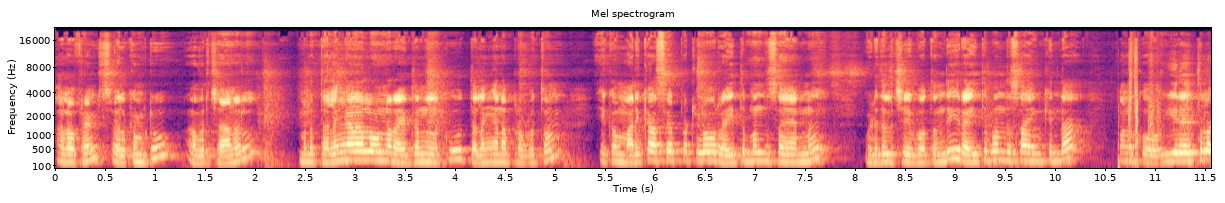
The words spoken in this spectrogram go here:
Hello friends welcome to our channel మన తెలంగాణలో ఉన్న రైతన్నులకు తెలంగాణ ప్రభుత్వం ఇక మరి కాసేపట్లో రైతు బంధు సాయాన్ని విడుదల చేయబోతుంది. రైతు బంధు సాయం కింద మనకు ఈ రైతుల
